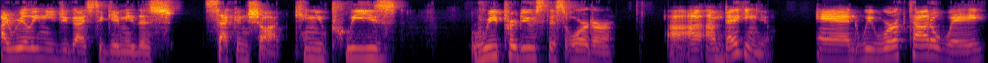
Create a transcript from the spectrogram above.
I really need you guys to give me this second shot. Can you please reproduce this order? Uh, I'm begging you. And we worked out a way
